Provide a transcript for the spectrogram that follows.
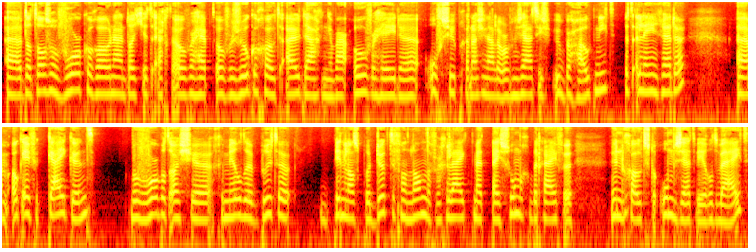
Eh, dat was al voor corona dat je het echt over hebt. Over zulke grote uitdagingen waar overheden of supranationale organisaties überhaupt niet het alleen redden. Ehm, ook even kijkend. Bijvoorbeeld als je gemiddelde bruto binnenlands producten van landen vergelijkt met bij sommige bedrijven hun grootste omzet wereldwijd.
